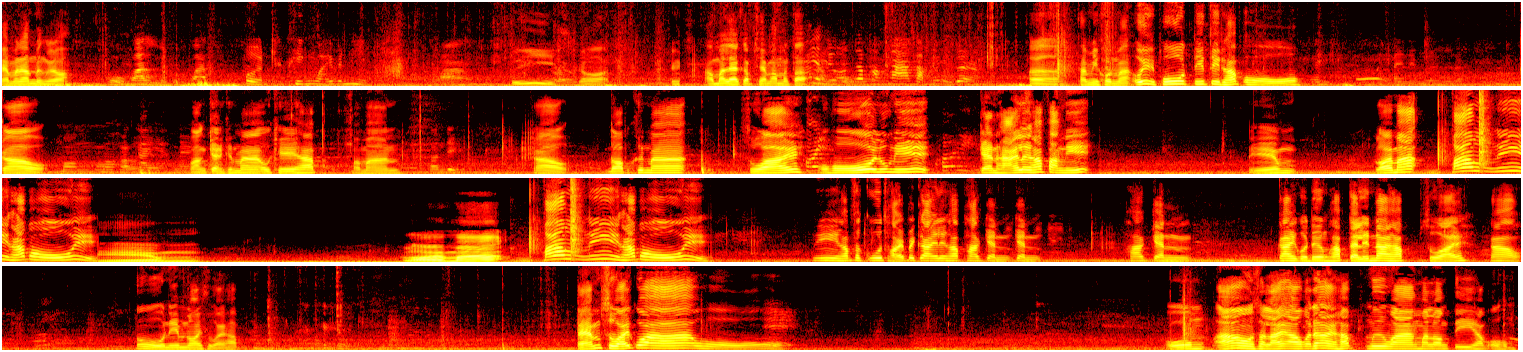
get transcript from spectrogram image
แต่มันนำหนึ่งเลยเหรอโกฟันหรือโกฟันเปิดทิ้งไว้เป็นเหตุปังเฮ้ยยอดเอามาแลกกับแชมป์อมตะ อย่าลืมเอาเสื้อพังงากลับให้หนูด้วยนะเออถ้ามีคนมาเอ้ยพูดติดติดครับ โอ้โหในในมือนี่แหละเก้ามองมองเขาไกลอะวางแก่นขึ้นมา โอเคครับ ประมาณตอนเด็กเก้าดรอปขึ้นมา สวย โอ้โห ลูกนี้แกนหายเลยครับฝั่งนี้นี่ลอยมา ปังนี่ครับโอ้ยปังนี่ครับโอ้ยนี่ครับสกูถอยไปไกลเลยครับ พาแก่นแก่น พาแก่นใกล้กว่าเดิมครับ แต่เล่นได้ครับ สวยเก้าโอ้โหเนมน้อยสวยครับแอมสวยกว่า โอ้โห โอม เอาสไลด์เอาก็ได้ครับ มือวางมาลองตีครับ โอม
